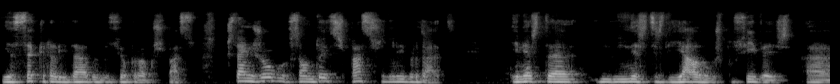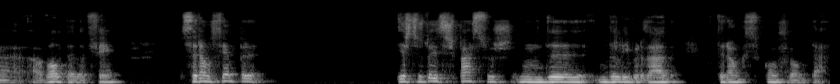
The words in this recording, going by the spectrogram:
e a sacralidade do seu próprio espaço. O que está em jogo são dois espaços de liberdade. E nesta, nestes diálogos possíveis à, à volta da fé, serão sempre estes dois espaços de, de liberdade que terão que se confrontar.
